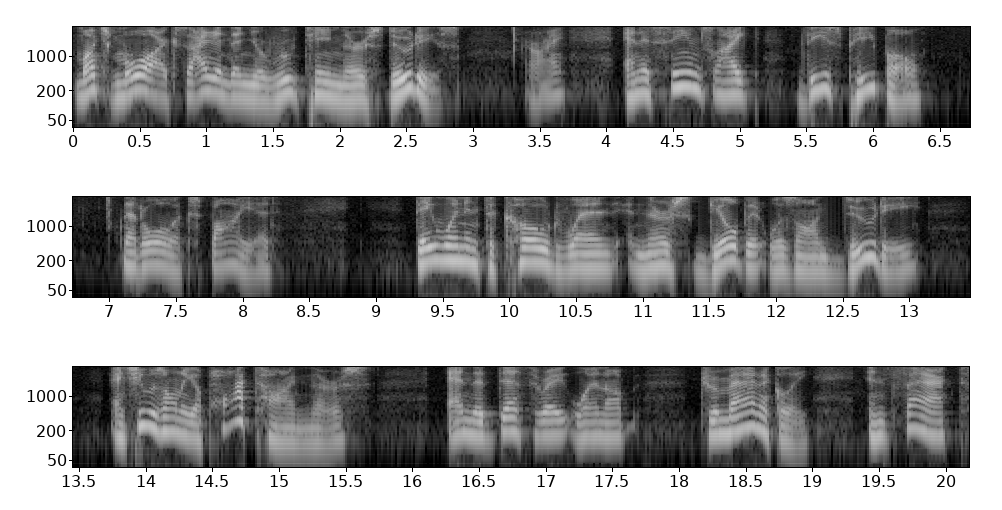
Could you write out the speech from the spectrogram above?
much more exciting than your routine nurse duties. All right. And it seems like these people that all expired, they went into code when Nurse Gilbert was on duty, and she was only a part time nurse, and the death rate went up dramatically. In fact,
